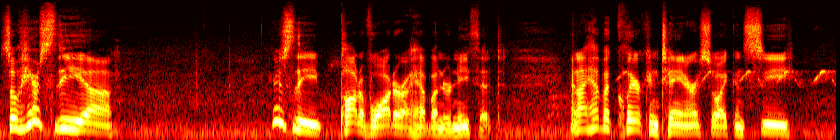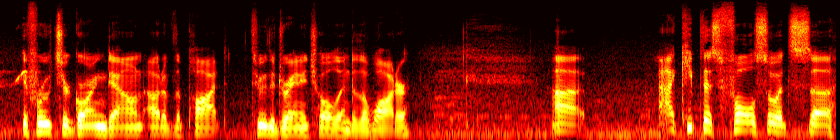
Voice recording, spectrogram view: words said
So here's the uh, here's the pot of water I have underneath it. And I have a clear container so I can see if roots are going down out of the pot through the drainage hole into the water. Uh, I keep this full so it's uh,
